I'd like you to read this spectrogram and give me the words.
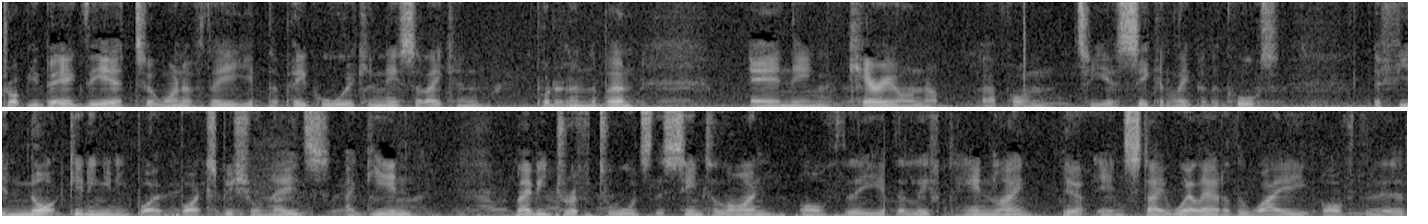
drop your bag there to one of the the people working there so they can put it in the bin and then carry on up, up on to your second lap of the course. If you're not getting any bike, bike special needs, again, maybe drift towards the centre line of the the left hand lane and stay well out of the way of the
